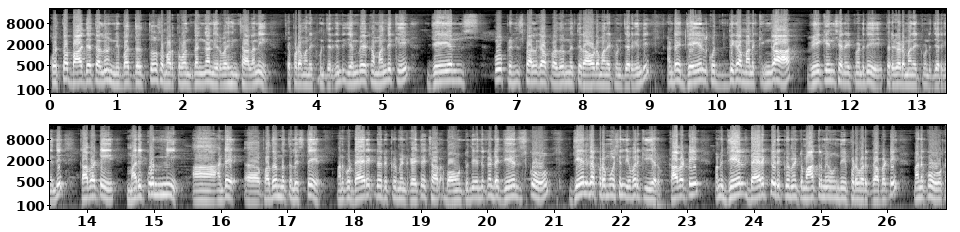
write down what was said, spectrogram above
కొత్త బాధ్యతలను నిబద్ధతతో సమర్థవంతంగా నిర్వహించాలని చెప్పడం అనేటువంటి జరిగింది. ఎనభై ఒక్క మందికి జేఎల్స్ ప్రిన్సిపాల్గా పదోన్నతి రావడం అనేటువంటి జరిగింది. అంటే జేఎల్ కొద్దిగా మనకి ఇంకా వేకెన్సీ అనేటువంటిది పెరగడం అనేటువంటి జరిగింది. కాబట్టి మరికొన్ని అంటే పదోన్నతులు ఇస్తే మనకు డైరెక్ట్ రిక్రూట్మెంట్కి అయితే చాలా బాగుంటుంది. ఎందుకంటే జేఎల్స్కు జైలుగా ప్రమోషన్ ఎవరికి ఇయ్యరు. కాబట్టి మన జైల్ డైరెక్ట్ రిక్రూట్మెంట్ మాత్రమే ఉంది ఇప్పటివరకు కాబట్టి మనకు ఒక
